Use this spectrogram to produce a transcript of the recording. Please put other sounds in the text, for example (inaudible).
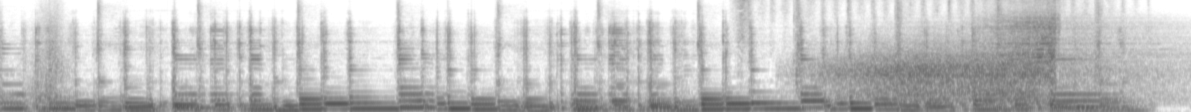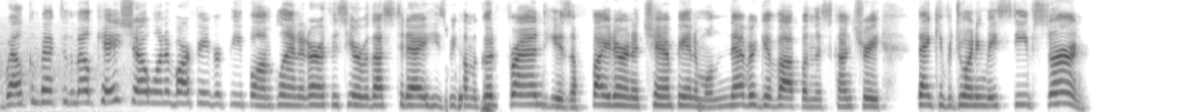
Welcome back to the Mel K Show. One of our favorite people on planet Earth is here with us today. He's become a good friend. He is a fighter and a champion and will never give up on this country. Thank you for joining me, Steve Stern.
